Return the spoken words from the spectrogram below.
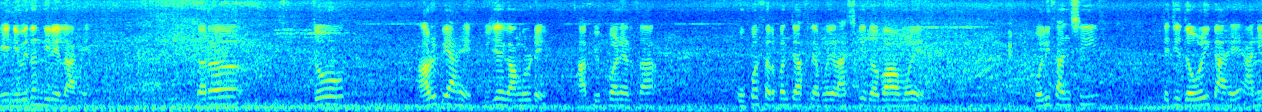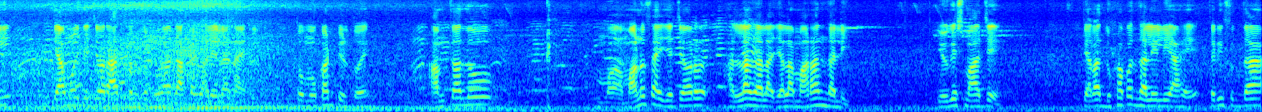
हे निवेदन दिलेलं आहे. तर जो आरोपी आहे विजय गांगुर्डे हा पिंपळनेरचा उपसरपंच असल्यामुळे राजकीय दबावामुळे पोलिसांशी त्याची जवळीक आहे आणि त्यामुळे त्याच्यावर आजपर्यंत गुन्हा दाखल झालेला नाही. तो मोकाट फिरतो आहे आमचा जो मा माणूस आहे ज्याच्यावर हल्ला झाला ज्याला मारहाण झाली योगेश महाजे त्याला दुखापत झालेली आहे तरीसुद्धा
